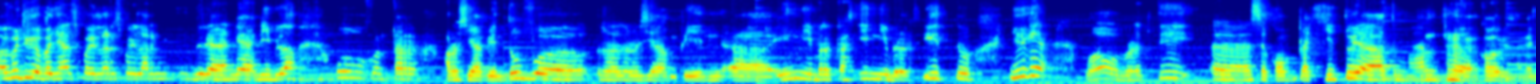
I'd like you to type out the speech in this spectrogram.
Aku juga banyak spoiler spoiler gitu kan kayak dibilang, oh ntar harus siapin tuval, terus harus siapin uh, ini berkas ini berkas itu. Jadi kayak wow berarti uh, sekompleks itu ya teman kalau misalkan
